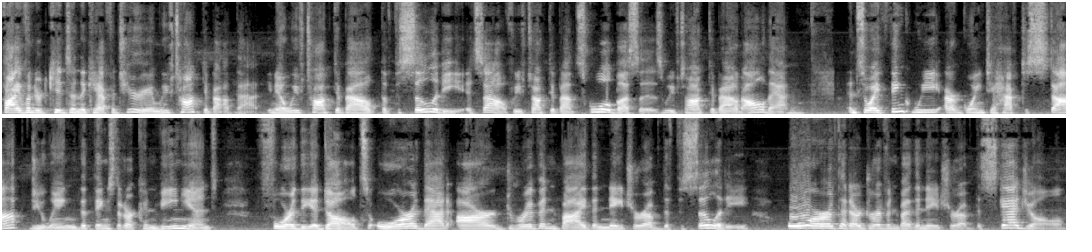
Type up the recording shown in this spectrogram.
500 kids in the cafeteria and we've talked about that. You know we've talked about the facility itself. We've talked about school buses. We've talked about all that. Mm-hmm. and so i think we are going to have to stop doing the things that are convenient for the adults or that are driven by the nature of the facility or that are driven by the nature of the schedule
